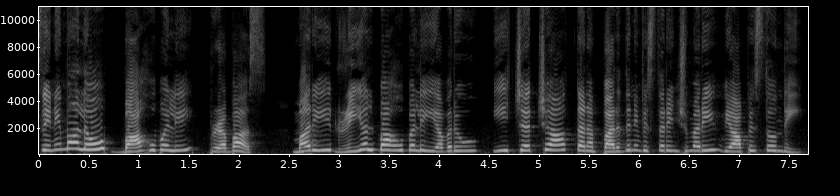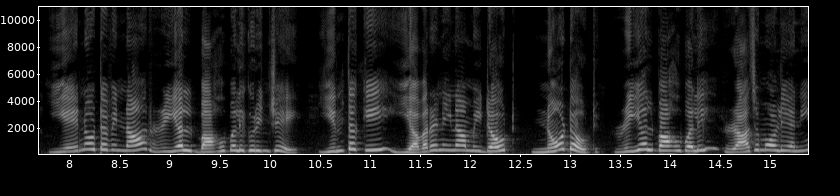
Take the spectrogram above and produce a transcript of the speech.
సినిమాలో బాహుబలి ప్రభాస్ మరి రియల్ బాహుబలి ఎవరు? ఈ చర్చ తన పరిధిని విస్తరించి మరీ వ్యాపిస్తోంది. ఏ నోట విన్నా రియల్ బాహుబలి గురించే. ఇంతకీ ఎవరనైనా మీ doubt? No doubt. Real Baahubali Rajamouli అని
